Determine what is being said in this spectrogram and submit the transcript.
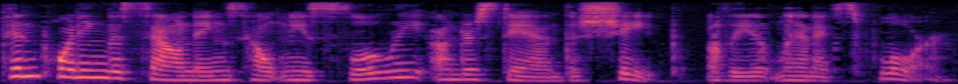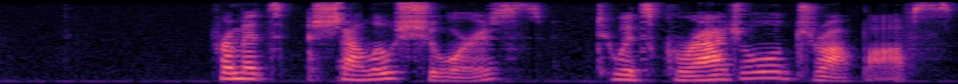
Pinpointing the soundings helped me slowly understand the shape of the Atlantic's floor. From its shallow shores to its gradual drop-offs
